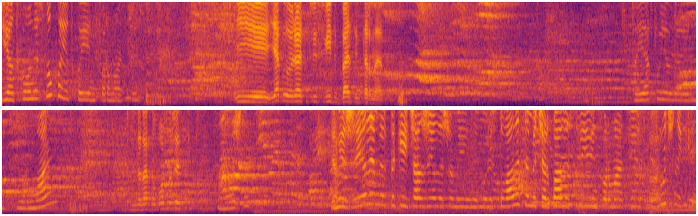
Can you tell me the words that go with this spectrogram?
Я такого не слухаю такої інформації. І як ви уявляєте свій світ без інтернету? То як уявляю? Нормально? Без інтернету можна жити? Можна. Ми жили, ми в такий час жили, що ми не користувалися, ми черпали свою інформацію з підручників.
